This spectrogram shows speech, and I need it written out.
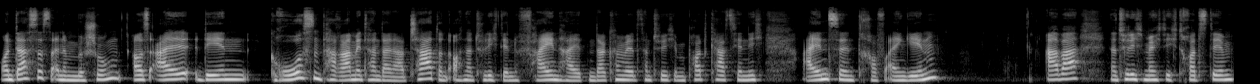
Und das ist eine Mischung aus all den großen Parametern deiner Chart und auch natürlich den Feinheiten. Da können wir jetzt natürlich im Podcast hier nicht einzeln drauf eingehen. Aber natürlich möchte ich trotzdem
